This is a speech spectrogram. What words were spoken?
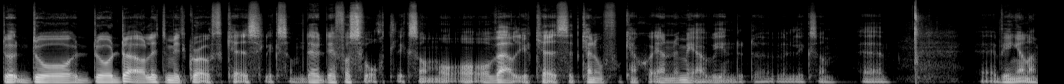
då, då, då dör lite mitt growth case. Liksom. Det, det är för svårt liksom. och, och, och value caset kan nog få kanske ännu mer vind eh, liksom, eh, eh, vingarna.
